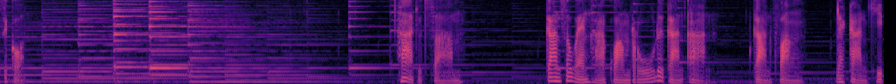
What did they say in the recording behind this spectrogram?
เสียก่อน 5.3 การแสวงหาความรู้ด้วยการอ่าน การฟังและการคิด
